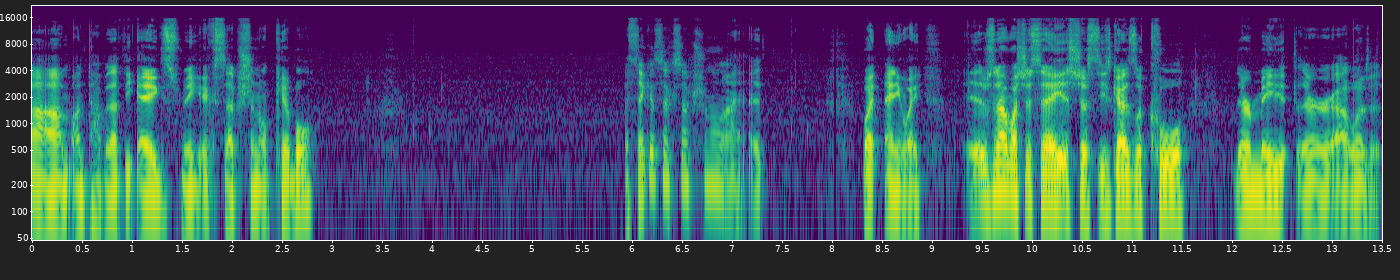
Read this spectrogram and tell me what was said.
Um, on top of that, the eggs make exceptional kibble. I think it's exceptional. I, I, but anyway, there's not much to say. It's just these guys look cool. They're made. They're uh, what is it?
